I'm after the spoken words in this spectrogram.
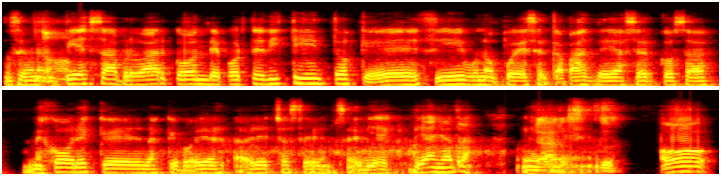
Entonces uno No. empieza a probar con deportes distintos que sí, uno puede ser capaz de hacer cosas mejores que las que podría haber hecho hace, no sé, 10, 10 años atrás. Claro, Eh, o,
